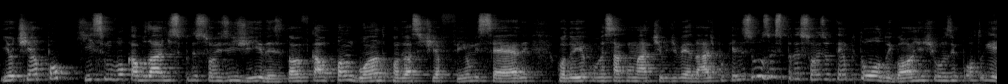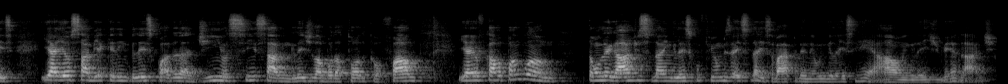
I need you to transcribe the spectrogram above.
e eu tinha pouquíssimo vocabulário de expressões e gírias, então eu ficava panguando quando eu assistia filme, série, quando eu ia conversar com um nativo de verdade, porque eles usam expressões o tempo todo, igual a gente usa em português. E aí eu sabia aquele inglês quadradinho, assim, sabe, inglês de laboratório que eu falo, e aí eu ficava panguando. Então legal de estudar inglês com filmes é isso daí, você vai aprender o inglês real, o inglês de verdade.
